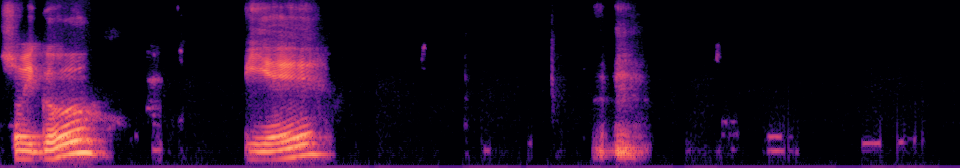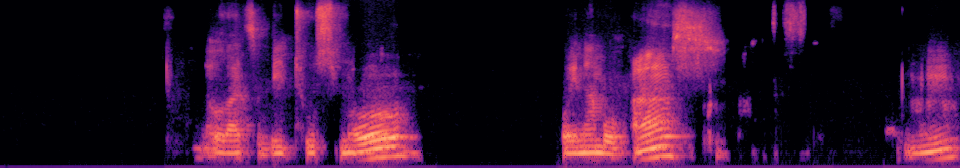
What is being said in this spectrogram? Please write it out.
So we go, yeah. No, that's a bit too small for a number of us. Mhm.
